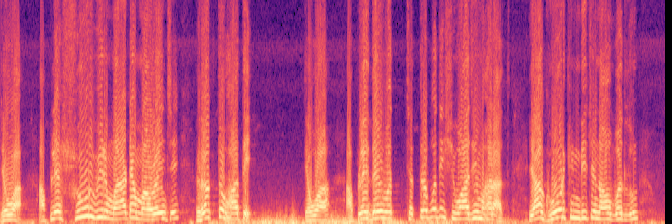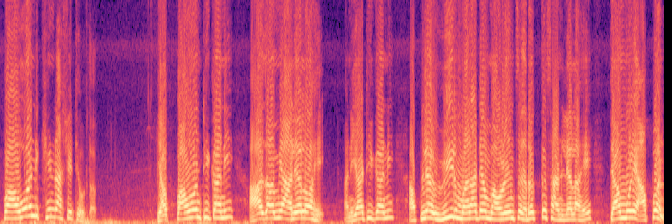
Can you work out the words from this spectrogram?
जेव्हा आपल्या शूरवीर मराठा मावळ्यांचे रक्त वाहते तेव्हा आपले दैवत छत्रपती शिवाजी महाराज या घोडखिंडीचे नाव बदलून पावनखिंड असे ठेवतात. या पावन ठिकाणी आज आम्ही आलेलो आहे आणि या ठिकाणी आपल्या वीर मराठा मावळ्यांचं रक्त सांडलेलं आहे. त्यामुळे आपण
